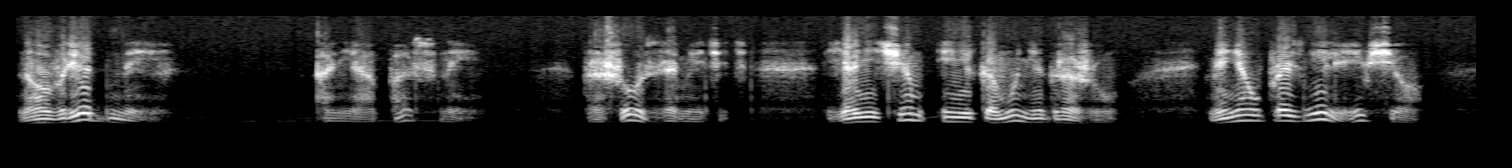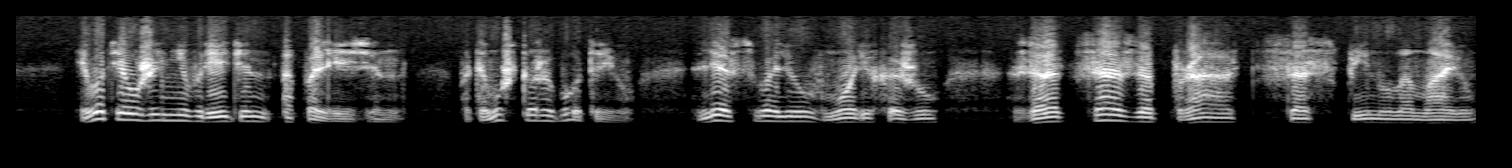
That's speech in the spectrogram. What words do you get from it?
Но вредный, а не опасный, прошу вас заметить, я ничем и никому не грожу. Меня упразднили, и все. И вот я уже не вреден, а полезен, потому что работаю, лес валю, в море хожу, за отца, за праца спину ломаю.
